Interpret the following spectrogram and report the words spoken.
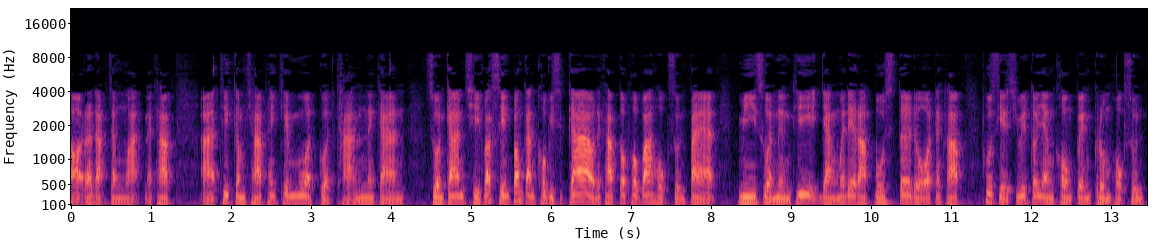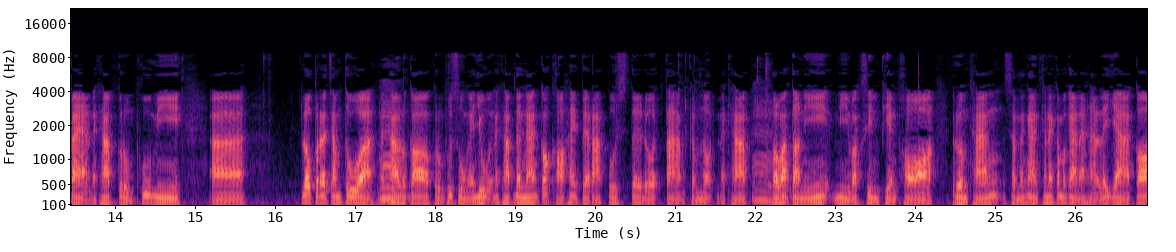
ต่อระดับจังหวัดนะครับ ที่กำชับให้เข้มงวดกวดขันในการส่วนการฉีดวัคซีนป้องกันโควิด -19 นะครับก็พบว่า 608 มีส่วนหนึ่งที่ยังไม่ได้รับ booster dose นะครับผู้เสียชีวิตก็ยังคงเป็นกลุ่ม 608 นะครับกลุ่มผู้มีอ่าโรคประจำตัวนะครับอืมแล้วก็กลุ่มผู้สูงอายุนะครับ ดังนั้นก็ขอให้ไปรับ booster dose ตามกำหนดนะครับอืมเพราะว่าตอนนี้มีวัคซีนเพียงพอ รวมทั้งสำนักงานคณะกรรมการอาหารและยาก็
